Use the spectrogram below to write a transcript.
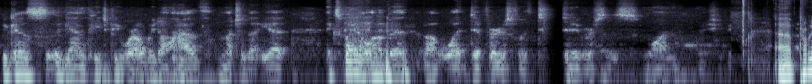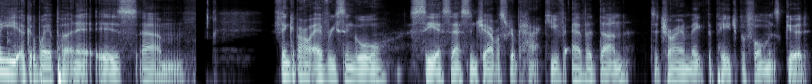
because, again, PHP world, we don't have much of that yet. Explain a little bit about what differs with two versus one. Uh, probably a good way of putting it is um, think about every single CSS and JavaScript hack you've ever done to try and make the page performance good.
